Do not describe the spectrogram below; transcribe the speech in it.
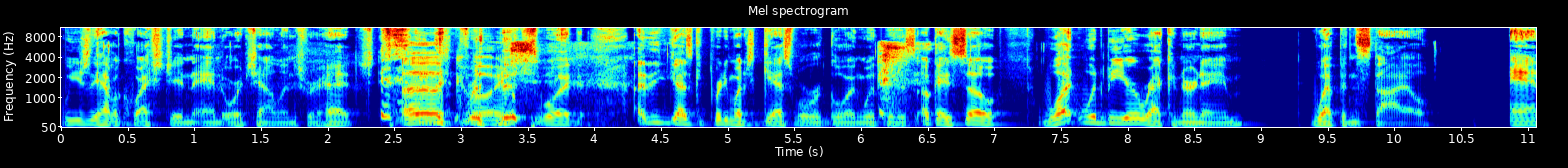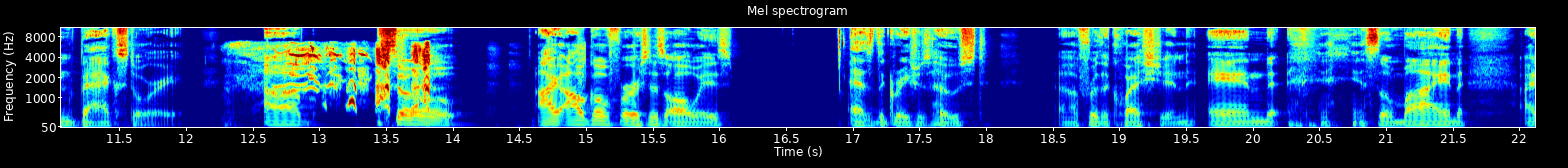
we usually have a question and or challenge for Hedge. Of for this one, I think you guys can pretty much guess where we're going with this. Okay, so what would be your reckoner name, weapon style, and backstory? Um, so I, I'll go first as always, as the gracious host uh, for the question. And so mine, I,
